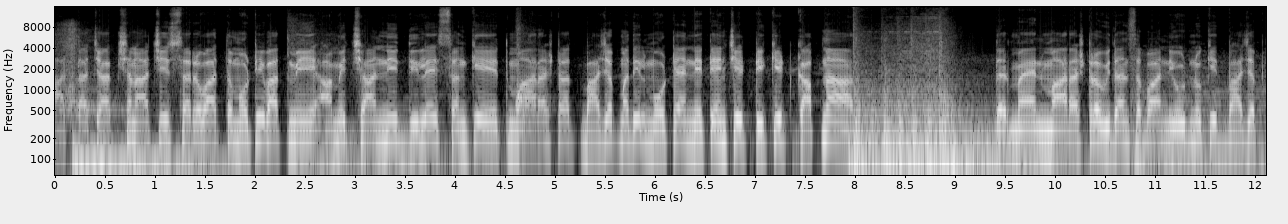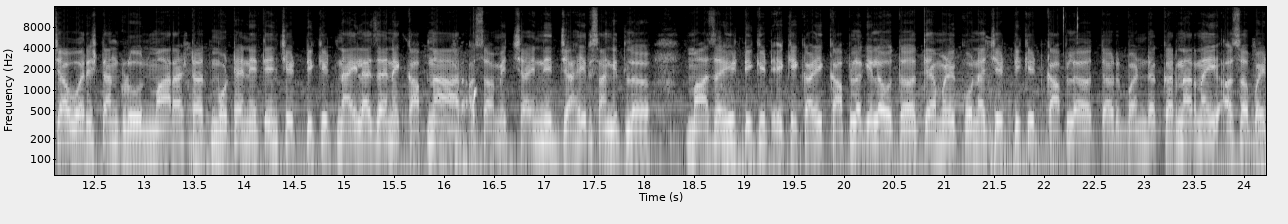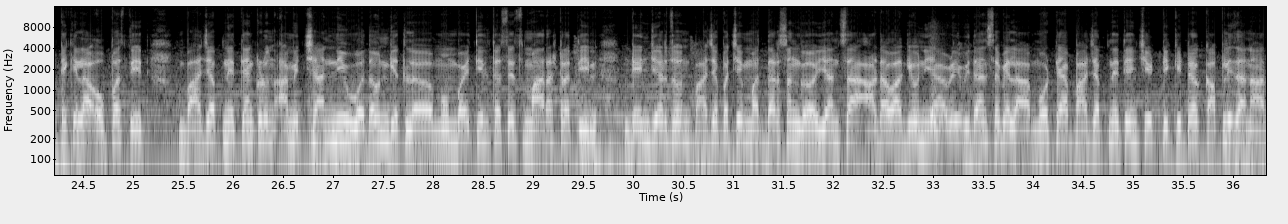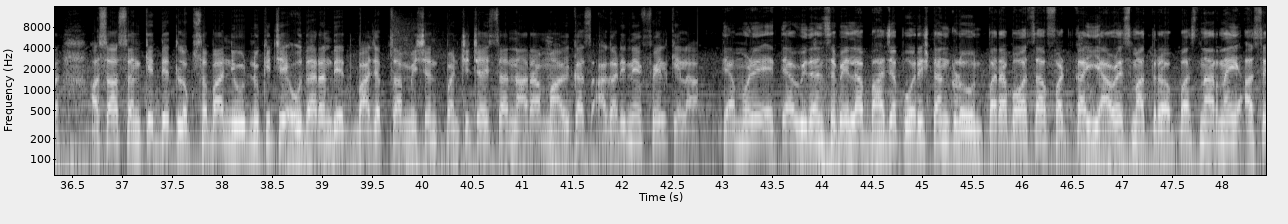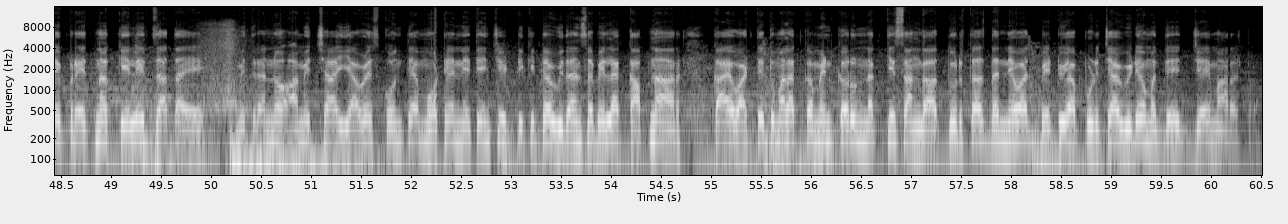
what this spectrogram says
आताच्या क्षणाची सर्वात मोठी बातमी अमित शहांनी दिले संकेत महाराष्ट्रात भाजपमधील मोठ्या नेत्यांची तिकीट कापणार दरम्यान महाराष्ट्र विधानसभा निवडणुकीत भाजपच्या वरिष्ठांकडून महाराष्ट्रात मोठ्या नेत्यांची तिकीट नाईलाजाने कापणार असं अमित शहा यांनी जाहीर सांगितलं. माझंही तिकीट एकेकाळी कापलं गेलं होतं त्यामुळे कोणाची तिकीट कापलं तर बंड करणार नाही असं बैठकीला उपस्थित भाजप नेत्यांकडून अमित शहांनी वदवून घेतलं. मुंबईतील तसेच महाराष्ट्रातील डेंजर झोन भाजपचे मतदारसंघ यांचा आढावा घेऊन यावेळी विधानसभेला मोठ्या भाजप नेत्यांची तिकीटं कापली जाणार असा संकेत देत लोकसभा निवडणुकीचे उदाहरण देत भाजपचा मिशन पंचेचाळीसचा नारा महाविकास आघाडीने फेल केला. त्यामुळे येत्या विधानसभेला भाजप वरिष्ठांकडून पराभवाचा फटका यावेळेस मात्र बसणार नाही असे प्रयत्न केले जात आहे. मित्रांनो अमित शहा यावेळेस कोणत्या मोठ्या नेत्यांची तिकीटं विधानसभेला कापणार? काय वाटते तुम्हाला? कमेंट करून नक्की सांगा. तुर्तास धन्यवाद. भेटूया पुढच्या व्हिडिओमध्ये. जय महाराष्ट्र.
